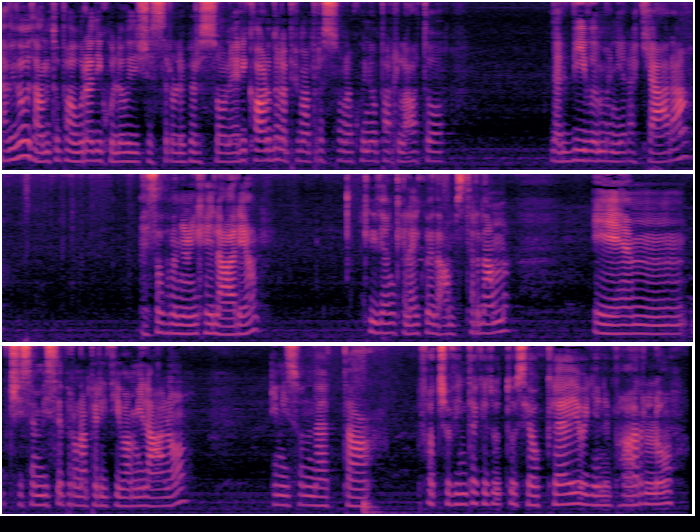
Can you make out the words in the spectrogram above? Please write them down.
avevo tanto paura di quello che dicessero le persone. Ricordo la prima persona a cui ne ho parlato dal vivo in maniera chiara. È stata la mia amica Ilaria, che vive anche lei qui ad Amsterdam. E um, ci siamo viste per un aperitivo a Milano e mi sono detta faccio finta che tutto sia ok o gliene parlo.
